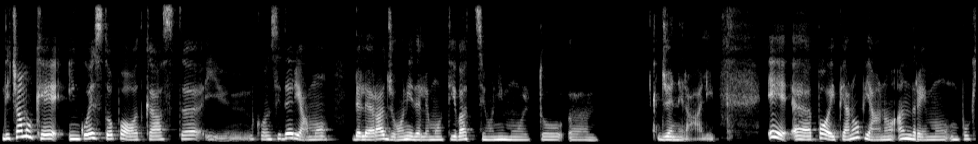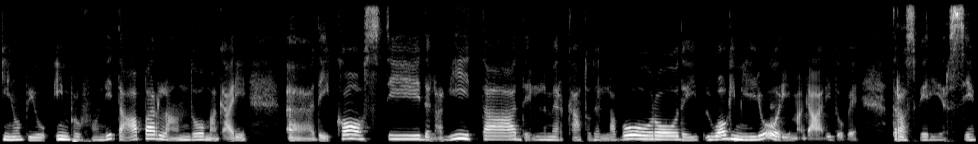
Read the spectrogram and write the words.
Diciamo che in questo podcast consideriamo delle ragioni, delle motivazioni molto eh, generali e eh, poi piano piano andremo un pochino più in profondità parlando magari eh, dei costi, della vita, del mercato del lavoro, dei luoghi migliori magari dove trasferirsi.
